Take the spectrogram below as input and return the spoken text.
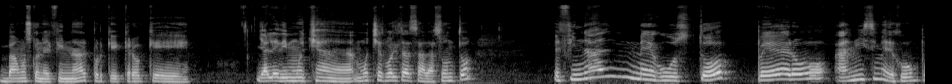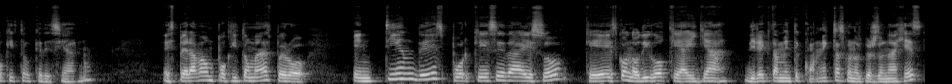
vamos con el final porque creo que ya le di mucha, muchas vueltas al asunto. El final me gustó, pero a mí sí me dejó un poquito que desear, ¿no? Esperaba un poquito más, pero entiendes por qué se da eso, que es cuando digo que ahí ya directamente conectas con los personajes,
